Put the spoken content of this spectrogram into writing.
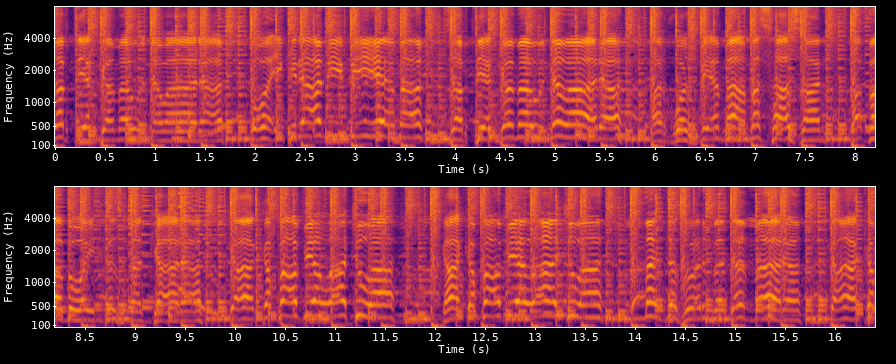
زەبتێکەمە و نەوارە بۆ ئیکرامی بێمە زەبتێکەمە و نەوارە هەر خۆش بێمە مەسازان بەبە بۆی خزمەتکارە کاکە پابیێڵاتوە کاکە پابیێڵاتوە مەدە زۆر بەدەمارە کاکە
